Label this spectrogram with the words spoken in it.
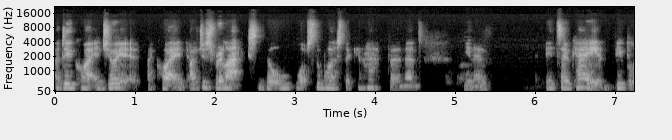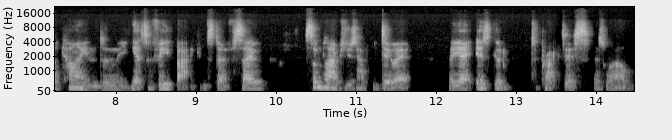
I do quite enjoy it. I quite I've just relaxed and thought, well, what's the worst that can happen? And you know, it's okay and people are kind and you can get some feedback and stuff. So sometimes you just have to do it. But yeah it is good to practice as well.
